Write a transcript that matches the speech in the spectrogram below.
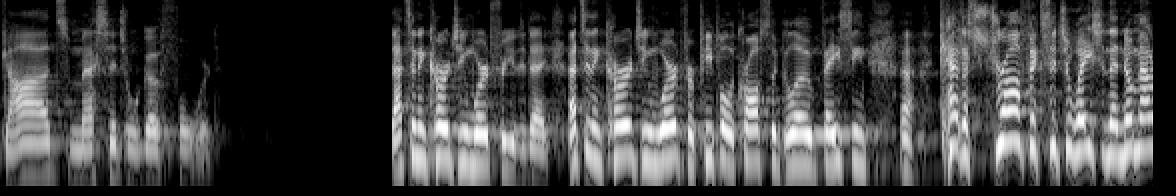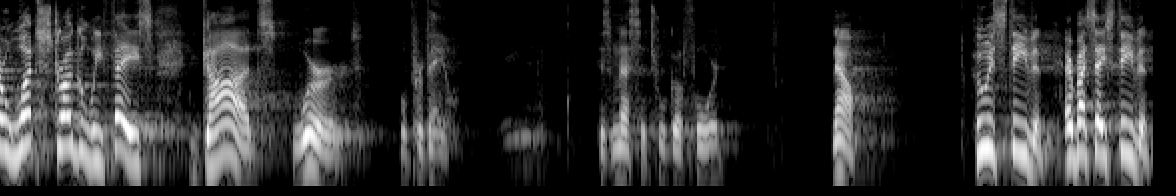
God's message will go forward. That's an encouraging word for you today. That's an encouraging word for people across the globe facing a catastrophic situation that no matter what struggle we face, God's word will prevail. His message will go forward. Now, who is Stephen? Everybody say Stephen.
